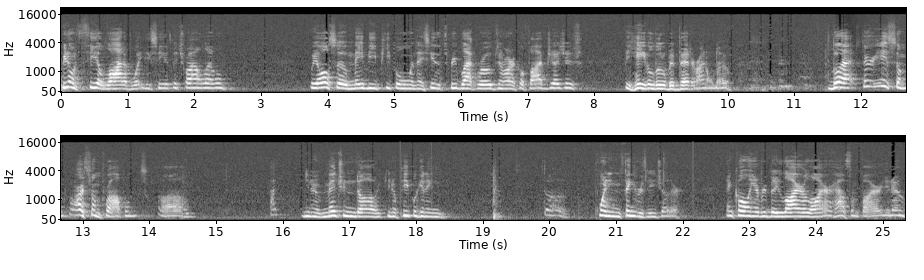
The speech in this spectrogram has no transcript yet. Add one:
we don't see a lot of what you see at the trial level. We also, maybe people, when they see the three black robes and Article 5 judges, behave a little bit better, I don't know. But there is some, are some problems. Uh, I- You know, mentioned, uh, you know, people getting, uh, pointing fingers at each other and calling everybody liar, liar, house on fire, you know?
